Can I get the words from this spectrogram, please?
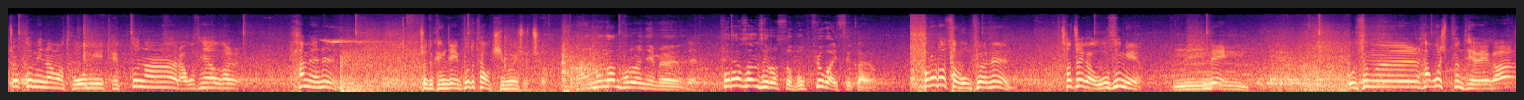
조금이나마 도움이 됐구나 라고 생각을 하면은 저도 굉장히 뿌듯하고 기분이 좋죠. 강문건 프로님은 네. 프로 선수로서 목표가 있을까요? 프로로서 목표는 첫째가 우승이에요. 음, 근데 우승을 하고 싶은 대회가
